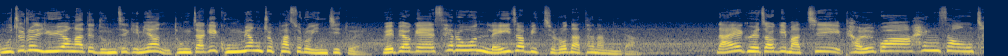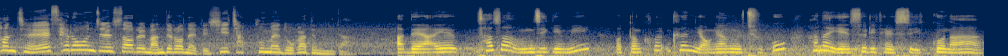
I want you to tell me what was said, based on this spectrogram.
우주를 유영하듯 움직이면 동작이 공명 주파수로 인지돼 외벽에 새로운 레이저 빛으로 나타납니다. 나의 궤적이 마치 별과 행성, 천체의 새로운 질서를 만들어내듯이 작품에 녹아듭니다. 아, 내 아이의 사소한 움직임이 어떤 큰, 큰 영향을 주고 하나의 예술이 될 수 있구나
